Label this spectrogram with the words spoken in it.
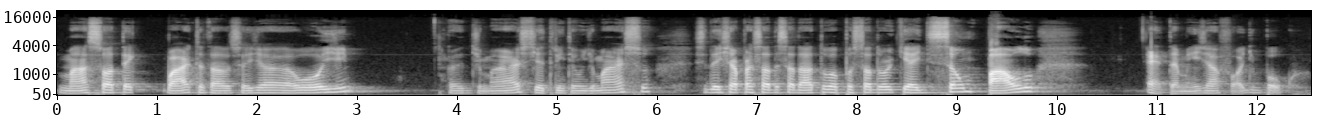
Mas só até quarta, tá? Ou seja, hoje, de março, dia 31 de março. Se deixar passar dessa data, o apostador que é de São Paulo. É, também já fode um pouco.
